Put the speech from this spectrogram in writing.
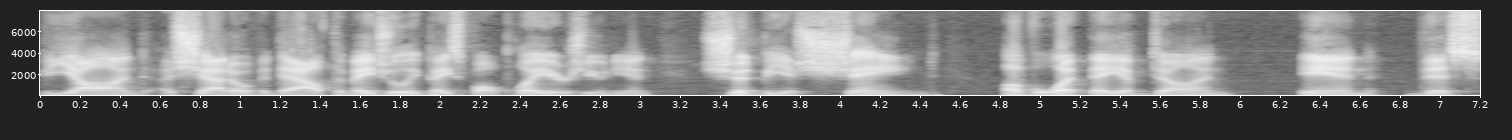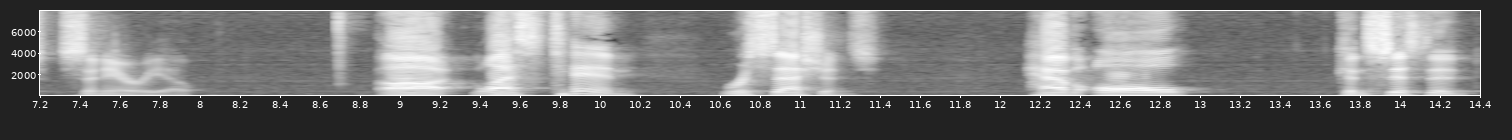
beyond a shadow of a doubt. The Major League Baseball Players Union should be ashamed of what they have done in this scenario. Uh, last 10 recessions have all consisted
